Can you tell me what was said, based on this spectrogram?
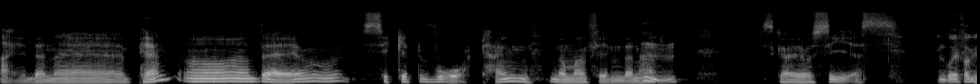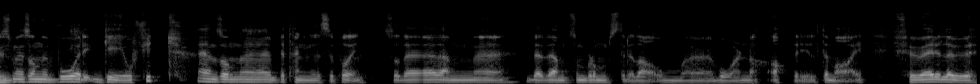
Nei, den er pen, og det er jo sikkert vårtegn når man finner den her, Mm. skal jo sies. Den går faktisk med sånn vårgeofytt, er en sånn eh, betegnelse på den. Så det er dem, eh, det er dem som blomstrer da om eh, våren, da, april til mai. Før løv,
